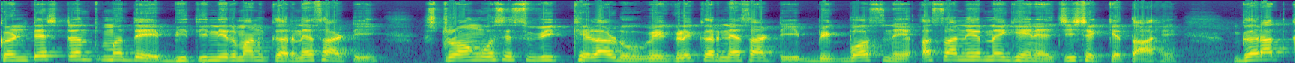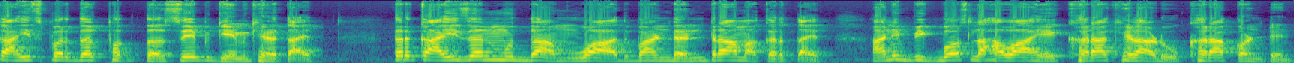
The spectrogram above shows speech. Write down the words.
कंटेस्टंटमध्ये भीती निर्माण करण्यासाठी स्ट्रॉंग वर्सेस वीक खेळाडू वेगळे करण्यासाठी बिग बॉसने असा निर्णय घेण्याची शक्यता आहे. घरात काही स्पर्धक फक्त सेफ गेम खेळतायत. तर काही जण मुद्दाम वाद भांडण ड्रामा करतायत. आणि बिग बॉसला हवा आहे खरा खेळाडू खरा कॉन्टेंट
